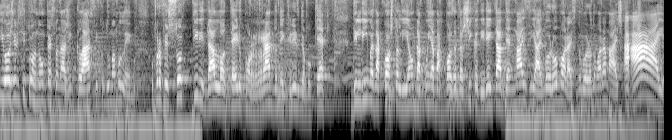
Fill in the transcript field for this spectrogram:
e hoje ele se tornou um personagem clássico do Mamulengo. O professor Tiridá Lotério Conrado Negreiro de Albuquerque, de Lima, da Costa Leão, da Cunha Barbosa, da Chica Direita, Ademais e Ai. Morou, morar. Se não morou, não mora mais. Ai!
